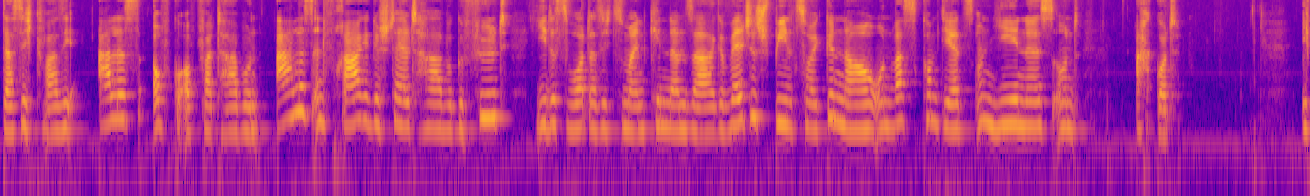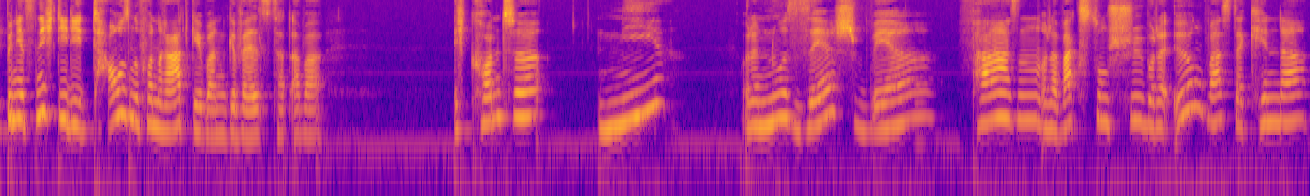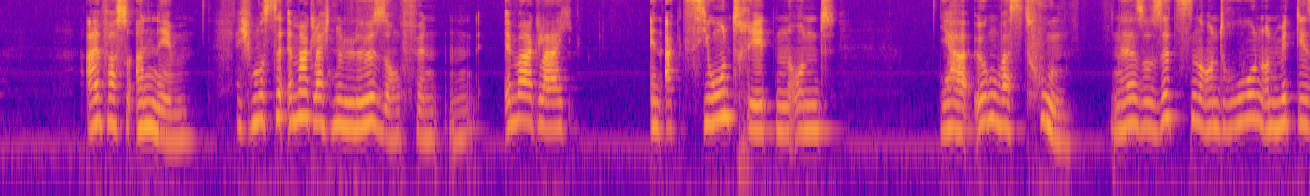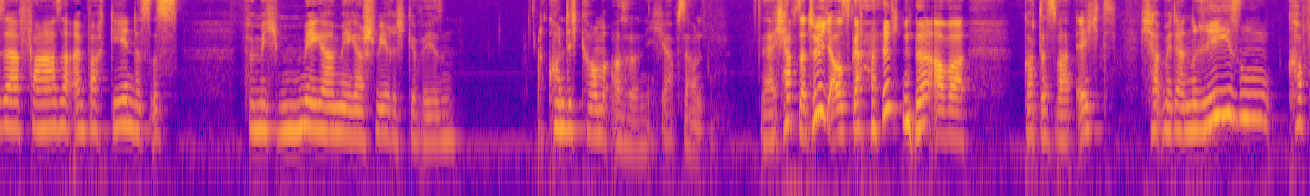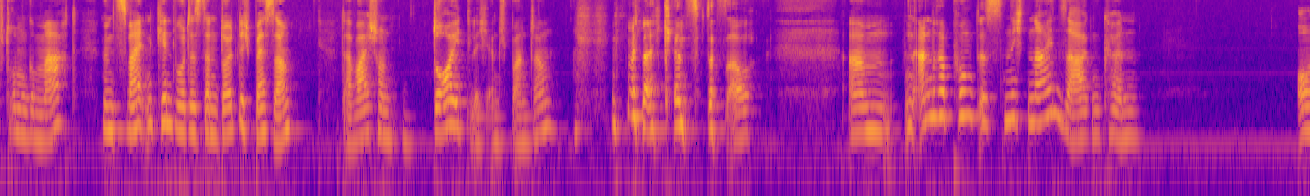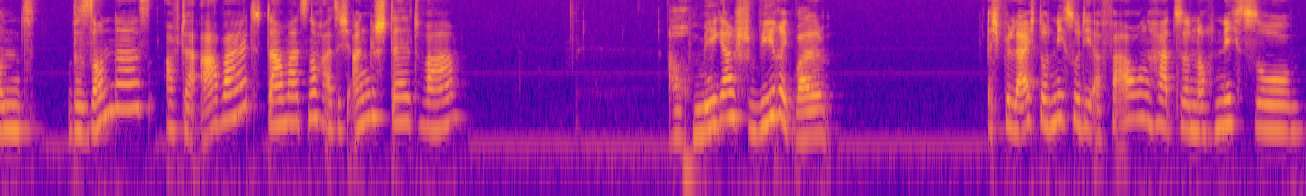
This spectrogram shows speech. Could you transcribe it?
dass ich quasi alles aufgeopfert habe und alles in Frage gestellt habe, gefühlt jedes Wort, das ich zu meinen Kindern sage, welches Spielzeug genau und was kommt jetzt und jenes und ach Gott. Ich bin jetzt nicht die, die tausende von Ratgebern gewälzt hat, aber ich konnte nie oder nur sehr schwer Phasen oder Wachstumsschübe oder irgendwas der Kinder einfach so annehmen. Ich musste immer gleich eine Lösung finden, immer gleich in Aktion treten und ja, irgendwas tun. Ne, so sitzen und ruhen und mit dieser Phase einfach gehen, das ist für mich mega, mega schwierig gewesen. Konnte ich kaum, also nicht, ich hab's ja, ja ich hab's natürlich ausgehalten, ne, aber Gott, das war echt, ich habe mir da einen riesen Kopf drum gemacht. Mit dem zweiten Kind wurde es dann deutlich besser. Da war ich schon deutlich entspannter. Vielleicht kennst du das auch. Ähm, ein anderer Punkt ist nicht Nein sagen können. Und besonders auf der Arbeit, damals noch, als ich angestellt war, auch mega schwierig, weil ich vielleicht noch nicht so die Erfahrung hatte, noch nicht so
